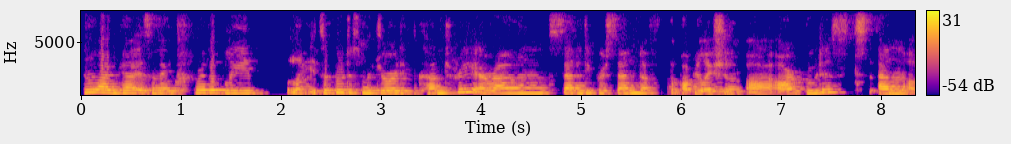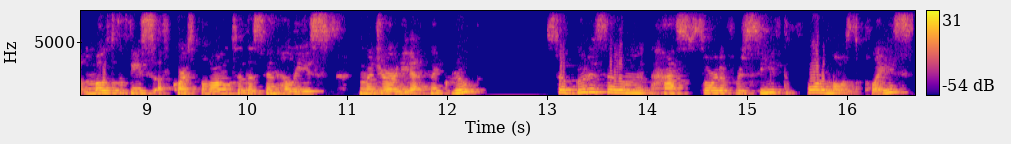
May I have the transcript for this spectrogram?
Sri Lanka is an incredibly like it's a Buddhist majority country. Around 70% of the population uh, are Buddhists, and most of these, of course, belong to the Sinhalese majority ethnic group. So Buddhism has sort of received the foremost place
